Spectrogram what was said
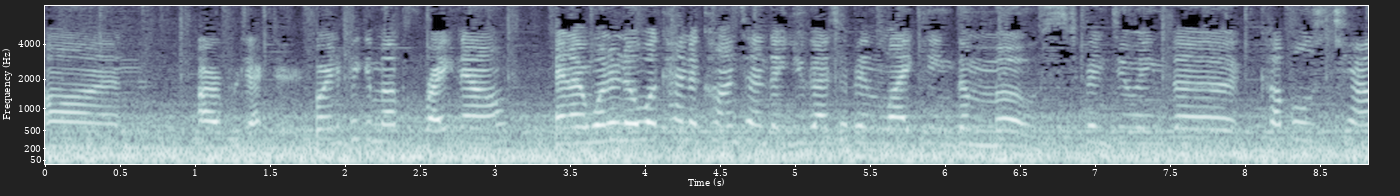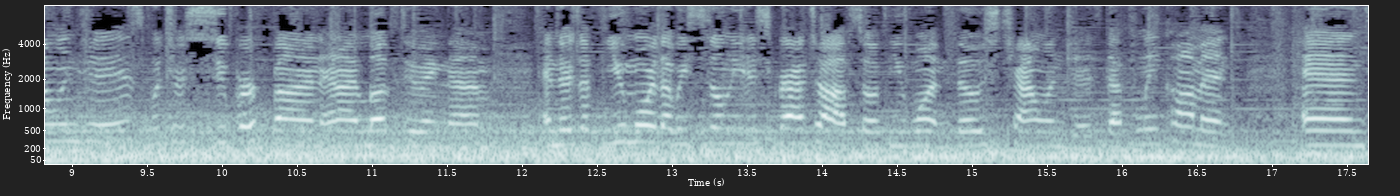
on our projector. I'm going to pick him up right now and I want to know what kind of content that you guys have been liking the most. I've been doing the couples challenges which are super fun and I love doing them and there's a few more that we still need to scratch off so if you want those challenges definitely comment and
